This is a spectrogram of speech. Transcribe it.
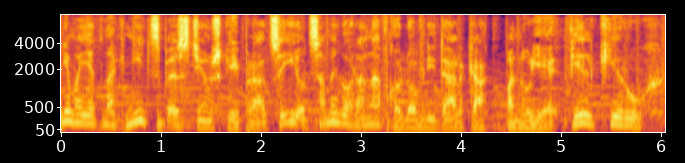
Nie ma jednak nic bez ciężkiej pracy i od samego rana w hodowli Darka panuje wielki ruch.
